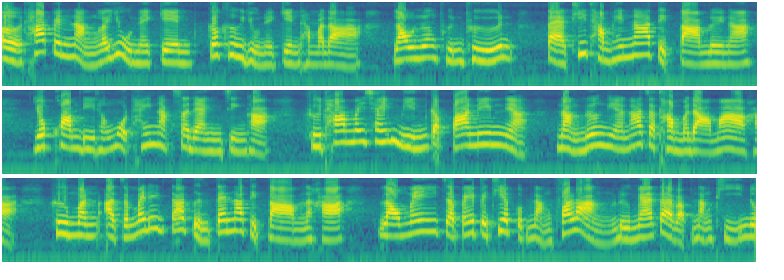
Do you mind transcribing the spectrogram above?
เออถ้าเป็นหนังแล้วอยู่ในเกณฑ์ก็คืออยู่ในเกณฑ์ธรรมดาเล่าเรื่องพื้นๆแต่ที่ทำให้น่าติดตามเลยนะ ยกความดีทั้งหมดให้นักแสดงจริงๆค่ะ คือถ้าไม่ใช่มิ้นกับป้านิ่มเนี่ยหนังเรื่องนี้น่าจะธรรมดามากค่ะ คือมันอาจจะไม่ได้น่าตื่นเต้นน่าติดตามนะคะ เราไม่จะไม่ไปเทียบกับหนังฝรั่ง หรือแม้แต่แบบหนังผีอินโด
